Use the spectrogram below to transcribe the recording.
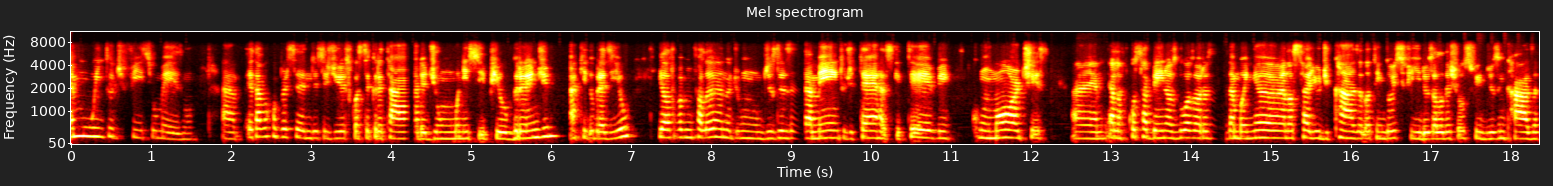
É muito difícil mesmo. Uh, eu estava conversando esses dias com a secretária de um município grande aqui do Brasil e ela estava me falando de um deslizamento de terras que teve, com mortes. É, ela ficou sabendo às duas horas da manhã, ela saiu de casa, ela tem dois filhos, ela deixou os filhos em casa,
